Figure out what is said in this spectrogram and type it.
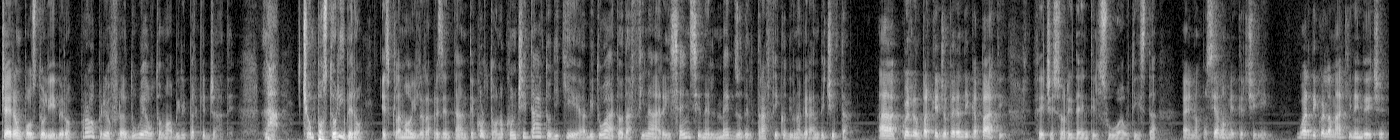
c'era un posto libero proprio fra due automobili parcheggiate. Là, c'è un posto libero! esclamò il rappresentante col tono concitato di chi è abituato ad affinare i sensi nel mezzo del traffico di una grande città. Ah, quello è un parcheggio per handicappati, fece sorridente il suo autista. Eh, non possiamo metterci lì. Guardi quella macchina invece.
